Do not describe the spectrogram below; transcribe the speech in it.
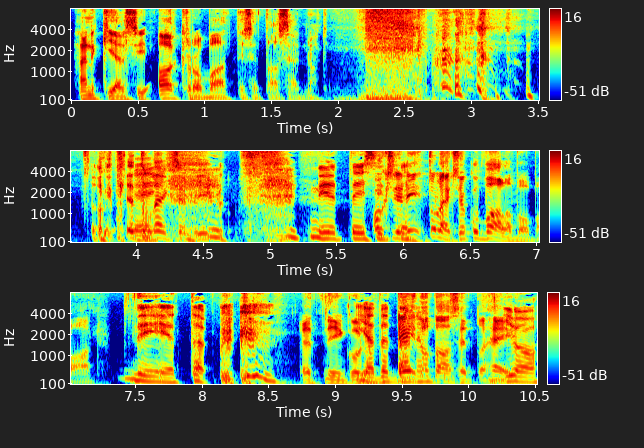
hän kielsi akrobaattiset asennot. Okei. tuleeko se niin, niin, ettei onko se sitten, niin, tuleeko joku valvomaan? niin, että Että niin kuin, jätetään ei ne- tota asento, hei, Joo.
